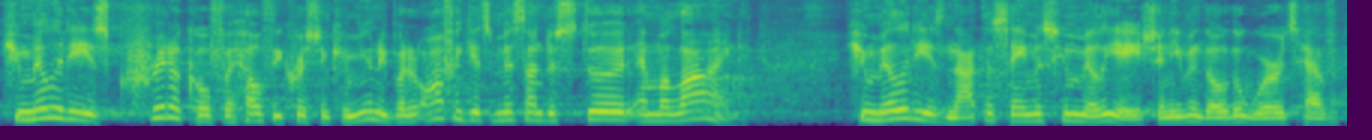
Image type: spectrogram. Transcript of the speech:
humility is critical for healthy Christian community, but it often gets misunderstood and maligned. Humility is not the same as humiliation, even though the words have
